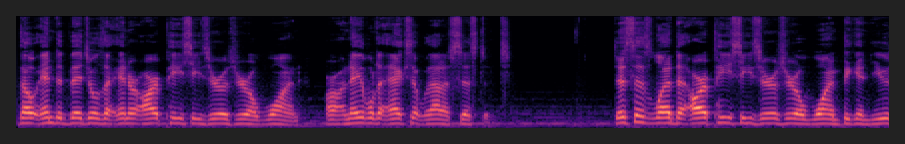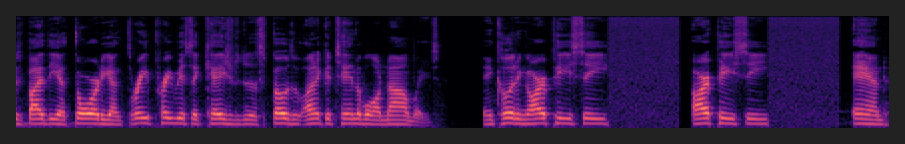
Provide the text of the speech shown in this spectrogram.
though individuals that enter RPC-001 are unable to exit without assistance. This has led to RPC-001 being used by the Authority on three previous occasions to dispose of uncontainable anomalies, including RPC, RPC, and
